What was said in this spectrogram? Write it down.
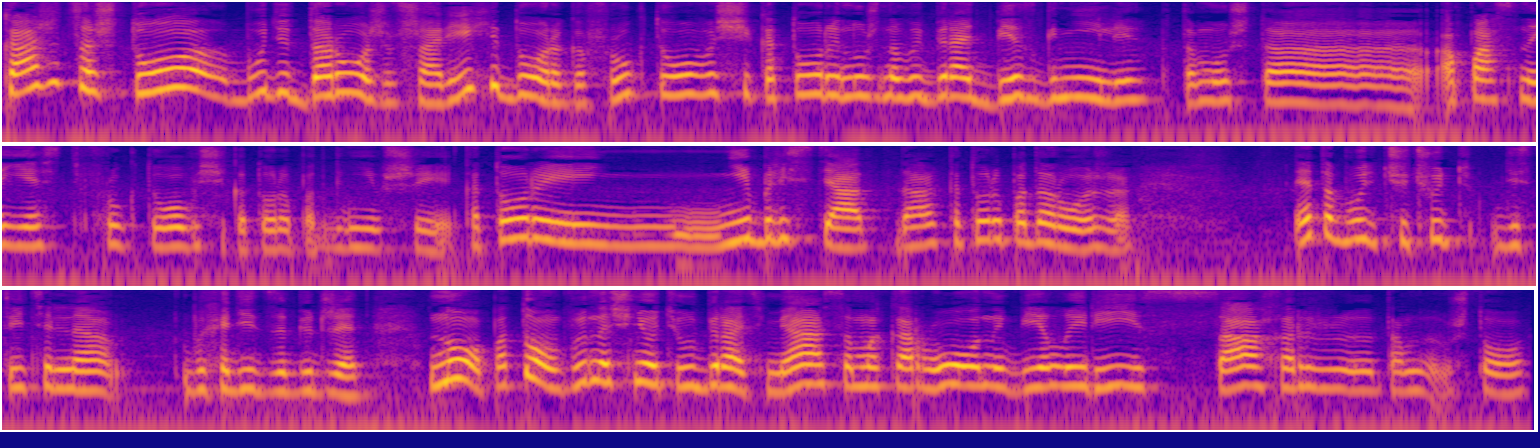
Кажется, что будет дороже. В орехи дорого, фрукты, овощи, которые нужно выбирать без гнили, потому что опасно есть фрукты, овощи, которые подгнившие, которые не блестят, да, которые подороже. Это будет чуть-чуть действительно выходить за бюджет. Но потом вы начнете убирать мясо, макароны, белый рис, сахар, там что,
